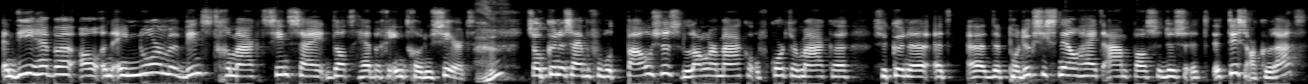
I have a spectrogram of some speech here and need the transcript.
En die hebben al een enorme winst gemaakt sinds zij dat hebben geïntroduceerd. Huh? Zo kunnen zij bijvoorbeeld pauzes langer maken of korter maken. Ze kunnen het, uh, de productiesnelheid aanpassen. Dus het, het is accuraat.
